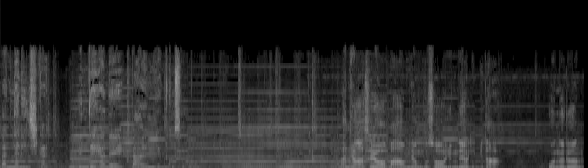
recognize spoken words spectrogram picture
만나는 시간 윤대현의 마음 연구소 안녕하세요. 마음 연구소 윤대현입니다. 오늘은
